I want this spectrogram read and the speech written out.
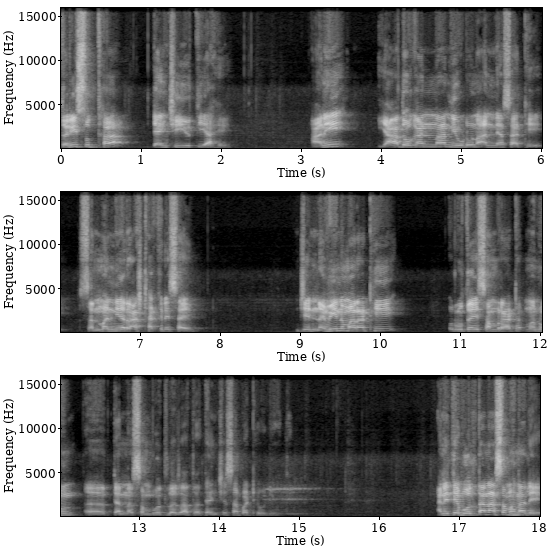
तरीसुद्धा त्यांची युती आहे. आणि या दोघांना निवडून आणण्यासाठी सन्मान्य राज ठाकरे साहेब जे नवीन मराठी हृदय सम्राट म्हणून त्यांना संबोधलं जातं त्यांची सभा ठेवली होती. आणि ते बोलताना असं म्हणाले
